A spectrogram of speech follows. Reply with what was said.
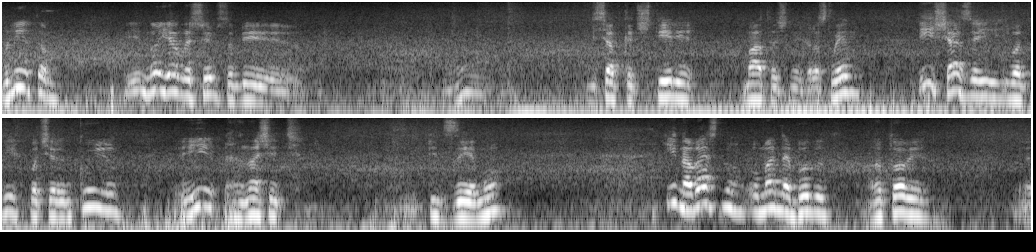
влітом, і ну, я лишив собі ну, десятка чотири маточних рослин. І зараз я от їх почеренкую і, значить, під зиму. І на весну у мене будуть готові е,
